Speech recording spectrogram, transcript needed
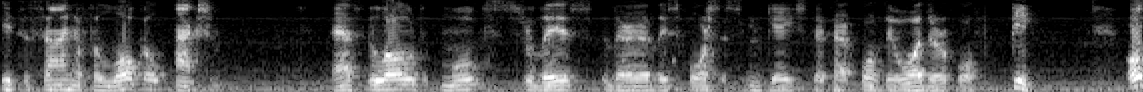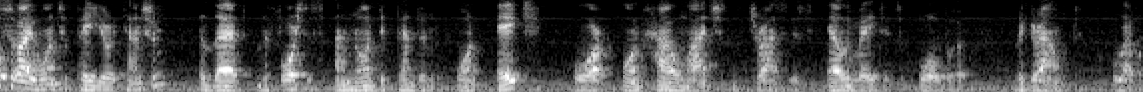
it's a sign of a local action. As the load moves through this, there are these forces engaged that are of the order of P. Also, I want to pay your attention that the forces are not dependent on H or on how much the truss is elevated over the ground level.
